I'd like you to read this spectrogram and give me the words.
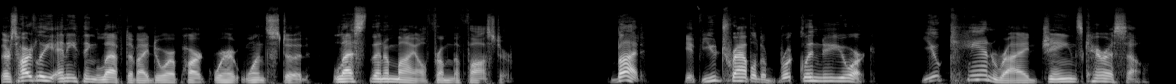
There's hardly anything left of Idora Park where it once stood, less than a mile from the Foster. But if you travel to Brooklyn, New York, you can ride Jane's Carousel,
